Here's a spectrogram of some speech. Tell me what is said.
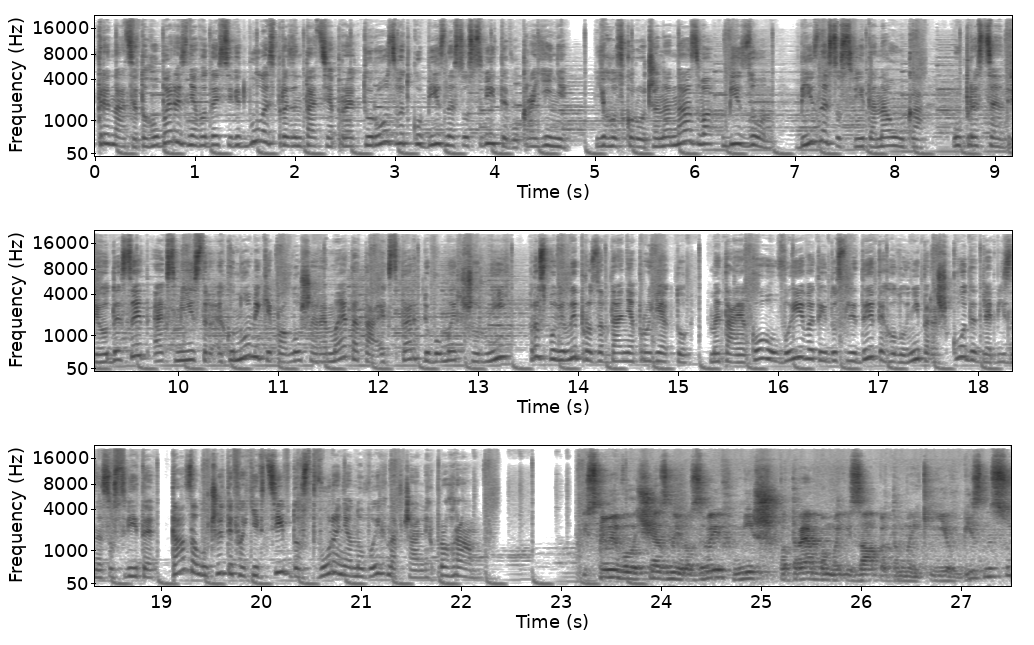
13 березня в Одесі відбулась презентація проекту розвитку бізнес-освіти в Україні. Його скорочена назва Бізон бізнес, освіта, наука. У прес-центрі Одесит екс-міністр економіки Павло Шеремета та експерт Любомир Чорній розповіли про завдання проєкту, мета якого виявити і дослідити головні перешкоди для бізнес-освіти та залучити фахівців до створення нових навчальних програм. Існує величезний розрив між потребами і запитами, які є в бізнесу,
